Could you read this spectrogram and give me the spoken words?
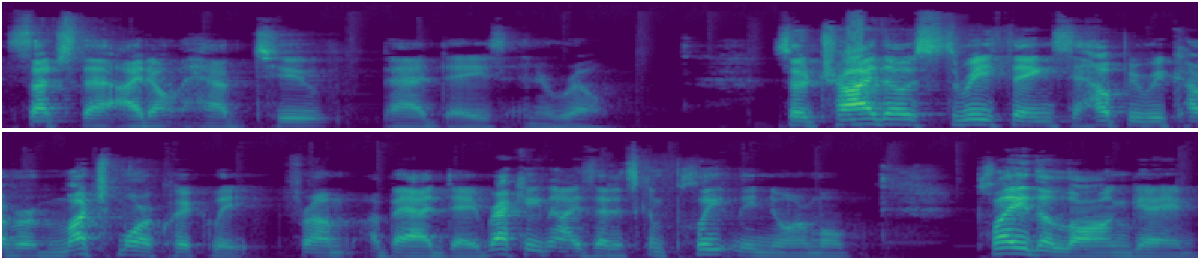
such that I don't have two bad days in a row. So try those three things to help you recover much more quickly from a bad day. Recognize that it's completely normal. Play the long game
